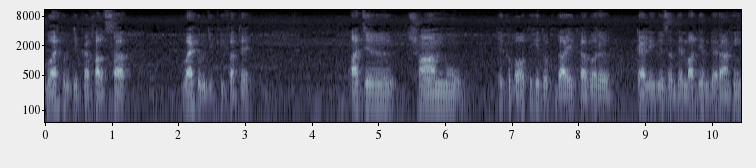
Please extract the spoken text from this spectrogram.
ਵਾਹਿਗੁਰੂ ਜੀ ਕਾ ਖਾਲਸਾ, ਵਾਹਿਗੁਰੂ ਜੀ ਕੀ ਫਤਿਹ। ਅੱਜ ਸ਼ਾਮ ਨੂੰ ਇੱਕ ਬਹੁਤ ਹੀ ਦੁਖਦਾਈ ਖਬਰ ਟੈਲੀਵਿਜ਼ਨ ਦੇ ਮਾਧਿਅਮ ਦੇ ਰਾਹੀਂ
